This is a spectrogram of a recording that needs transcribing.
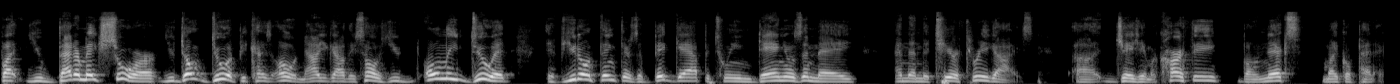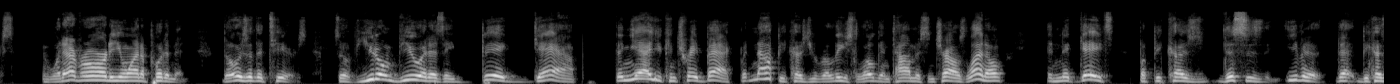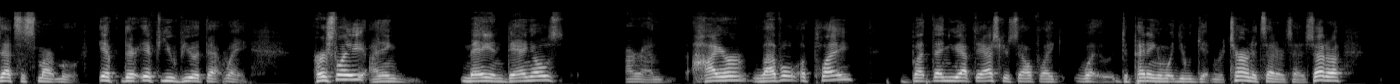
But you better make sure you don't do it because, oh, now you got all these holes. You only do it if you don't think there's a big gap between Daniels and Maye and then the tier three guys, uh, JJ McCarthy, Bo Nix, Michael Penix, in whatever order you want to put them in. Those are the tiers. So if you don't view it as a big gap, then yeah, you can trade back, but not because you released Logan Thomas and Charles Leno and Nick Gates, but because this is even that because that's a smart move. If there, if you view it that way, personally, I think Maye and Daniels are a higher level of play, but then you have to ask yourself, like, what depending on what you would get in return, et cetera, et cetera, et cetera.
